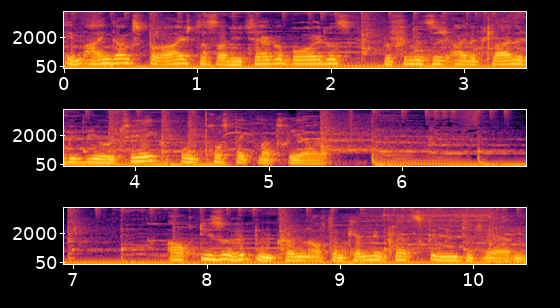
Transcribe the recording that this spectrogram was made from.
Im Eingangsbereich des Sanitärgebäudes befindet sich eine kleine Bibliothek und Prospektmaterial. Auch diese Hütten können auf dem Campingplatz gemietet werden.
